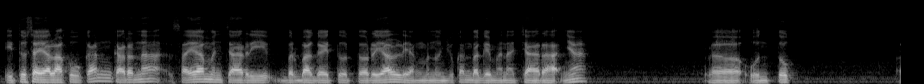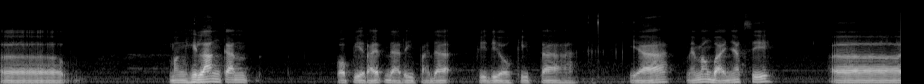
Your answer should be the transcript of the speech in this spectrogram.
itu saya lakukan karena saya mencari berbagai tutorial yang menunjukkan bagaimana caranya uh, untuk uh, menghilangkan copyright daripada video kita. Ya memang banyak sih eh,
